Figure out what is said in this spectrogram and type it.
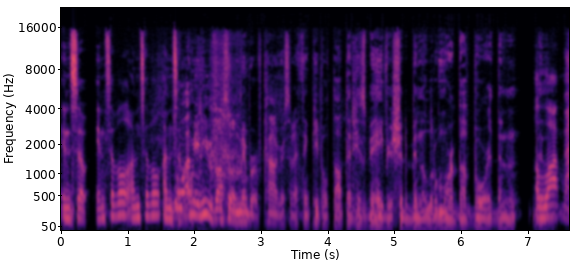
incivil, incivil, uncivil, uncivil. Well, I mean, he was also a member of Congress, and I think people thought that his behavior should have been a little more above board than a lot more.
